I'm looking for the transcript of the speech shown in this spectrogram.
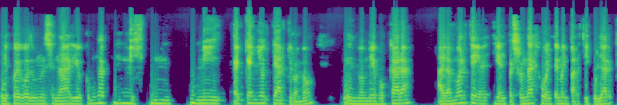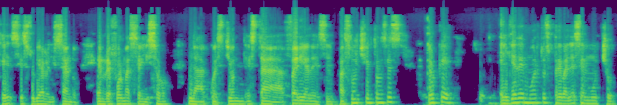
el juego de un escenario, como una, mi, pequeño teatro, ¿no? En donde evocara a la muerte y al personaje o el tema en particular que se estuviera realizando. En Reforma se hizo la cuestión de esta feria de Pasuchi, entonces creo que el Día de Muertos prevalece mucho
